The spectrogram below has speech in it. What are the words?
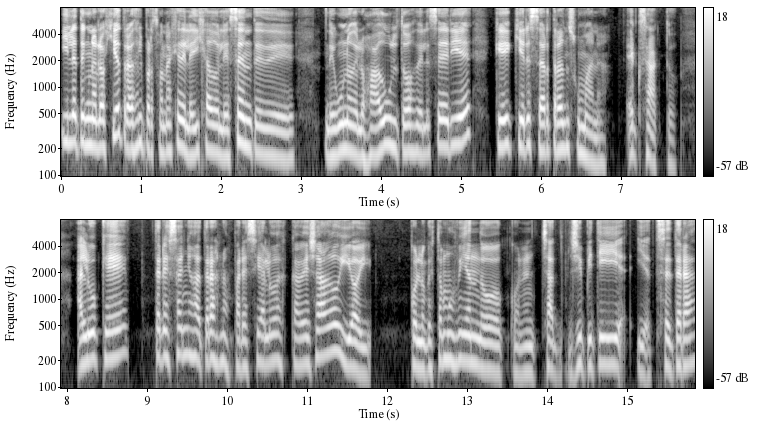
y la tecnología a través del personaje de la hija adolescente de, de uno de los adultos de la serie que quiere ser transhumana. Exacto. Algo que tres años atrás nos parecía algo descabellado y hoy, con lo que estamos viendo con el chat GPT y etcétera,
